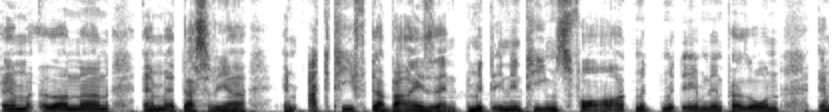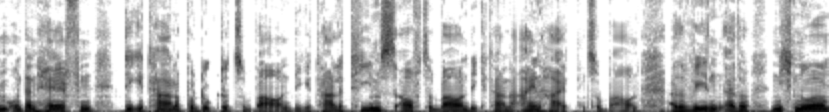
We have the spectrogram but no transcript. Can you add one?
ähm, sondern ähm, dass wir ähm, aktiv dabei sind, mit in den Teams vor Ort, mit, mit eben den Personen ähm, und dann helfen, digitale Produkte zu bauen, digitale Teams aufzubauen, digitale Einheiten zu bauen. Also, wesen, also nicht nur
